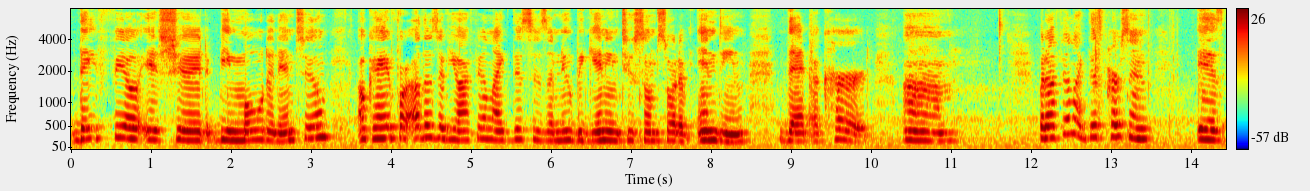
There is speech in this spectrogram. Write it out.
they feel it should be molded into. Okay, for others of you, I feel like this is a new beginning to some sort of ending that occurred. Um, but I feel like this person is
